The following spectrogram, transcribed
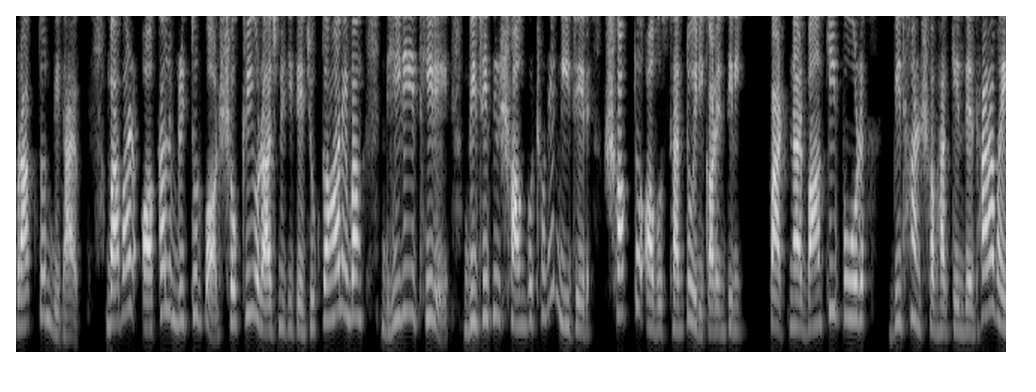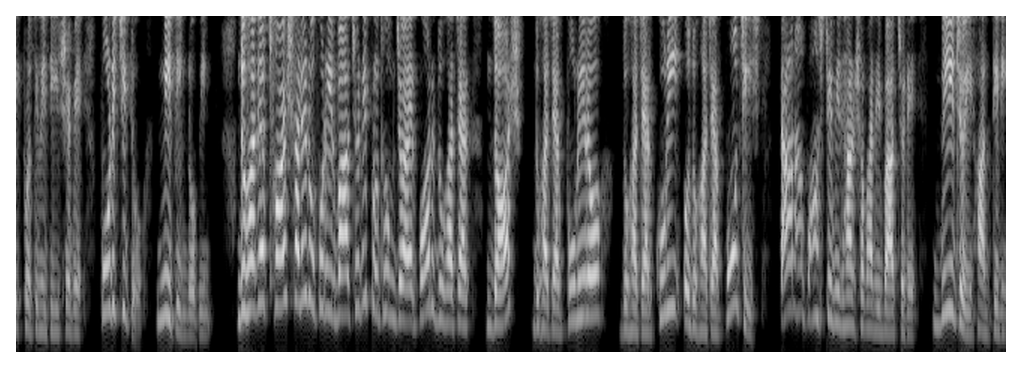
প্রাক্তন বিধায়ক। বাবার অকাল মৃত্যুর পর সক্রিয় রাজনীতিতে যুক্ত হন এবং ধীরে ধীরে বিজেপির সংগঠনে নিজের শক্ত অবস্থান তৈরি করেন তিনি। পাটনার বাঁকিপুর বিধানসভা কেন্দ্রের ধারাবাহিক প্রতিনিধি হিসেবে পরিচিত নীতিন নবীন। দু হাজার ছয় সালের উপনির্বাচনে প্রথম জয়ের পর দু হাজার দশ দু হাজার পনেরো দু হাজার কুড়ি ও দু হাজার পঁচিশ টানা পাঁচটি বিধানসভা নির্বাচনে বিজয়ী হন তিনি।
